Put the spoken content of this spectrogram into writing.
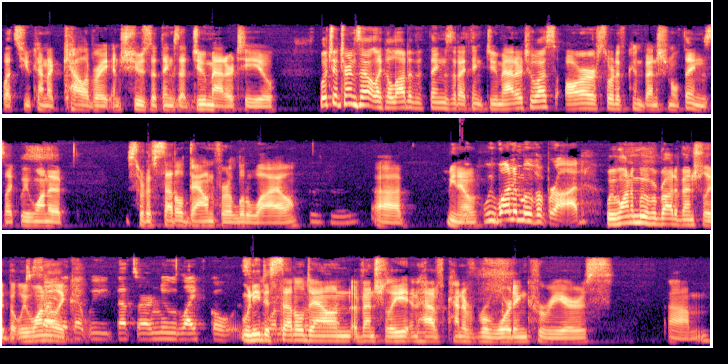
lets you kind of calibrate and choose the things that do matter to you. Which it turns out, like a lot of the things that I think do matter to us are sort of conventional things. Like we want to sort of settle down for a little while. Uh, you know, We want to move abroad. we want to move abroad eventually, but we want to like that we that's our new life goal. we need to wanna settle move abroad. down eventually and have kind of rewarding careers, um,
